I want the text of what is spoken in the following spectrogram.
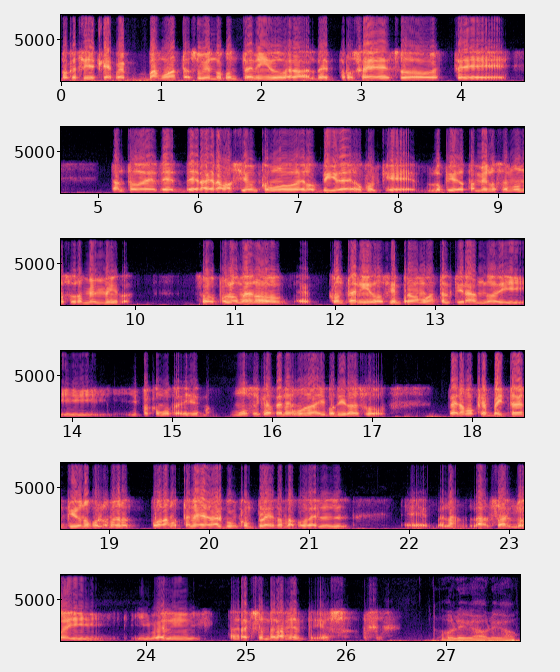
Lo que sí es que pues vamos a estar subiendo contenido, ¿verdad? Del proceso, este tanto de, la grabación como de los videos, porque los videos también los hacemos nosotros mismos. So, por lo menos eh, contenido siempre vamos a estar tirando y, y, pues como te dije, música tenemos ahí para tirar eso. Esperamos que en 2021 por lo menos podamos tener el álbum completo para poder eh, ¿verdad? lanzarlo y, y ver la reacción de la gente y eso. Obligado, obligado.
